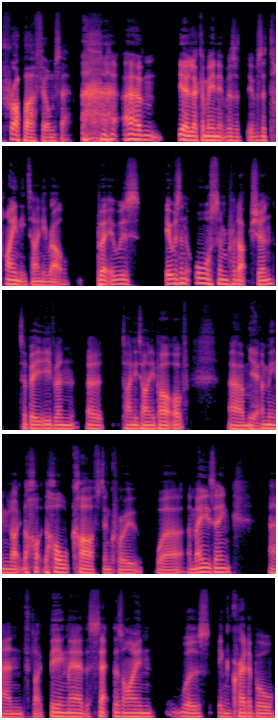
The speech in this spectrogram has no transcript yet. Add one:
proper film set? um, yeah, look, I mean, it was a it was a tiny, tiny role, but it was it was an awesome production to be even a tiny, tiny part of. Um, Yeah. I mean, like the whole the whole cast and crew were amazing, and like being there, the set design was incredible.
